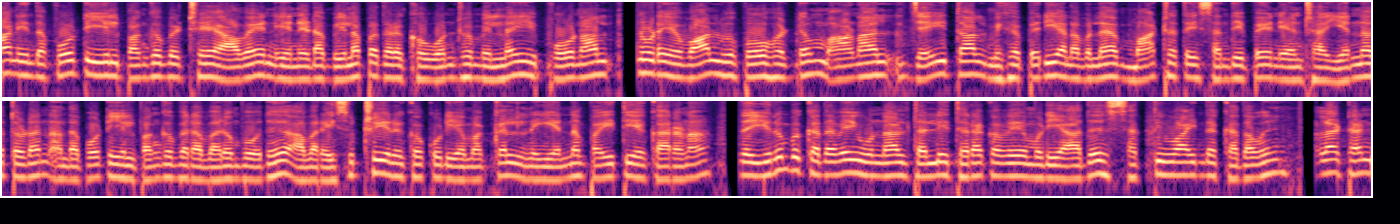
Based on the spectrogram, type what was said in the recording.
நான் இந்த போட்டியில் பங்கு பெற்றே ஆவேன். என்னிடம் இழப்பதற்கு ஒன்றுமில்லை. போனால் என்னுடைய வாழ்வு போ போகட்டும். ஆனால் ஜெயித்தால் மிக பெரிய அளவில் மாற்றத்தை சந்திப்பேன் என்ற எண்ணத்துடன் அந்த போட்டியில் பங்கு பெற வரும்போது அவரை சுற்றி இருக்கக்கூடிய மக்கள் நீ என்ன பைத்தியக்காரனா? இந்த இரும்பு கதவை உன்னால் தள்ளி திறக்கவே முடியாது. சக்தி வாய்ந்த கதவு பல டன்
